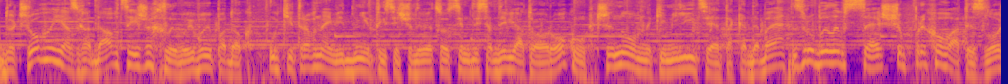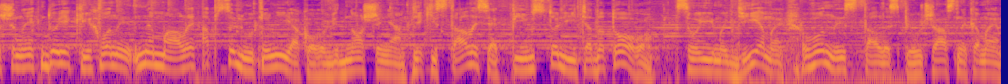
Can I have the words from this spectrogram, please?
До чого я згадав цей жахливий випадок? У ті травневі дні 1979 року чиновники міліція та КДБ зробили все, щоб приховати злочини, до яких вони не мали абсолютно ніякого відношення, які сталися півстоліття до того. Своїми діями вони стали співучасниками.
